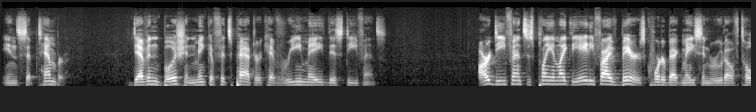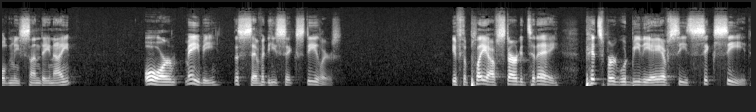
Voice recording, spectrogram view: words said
in September. Devin Bush and Minkah Fitzpatrick have remade this defense. Our defense is playing like the 85 Bears, quarterback Mason Rudolph told me Sunday night. Or maybe the 76 Steelers. If the playoffs started today, Pittsburgh would be the AFC's sixth seed,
